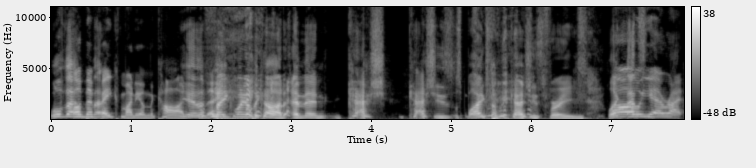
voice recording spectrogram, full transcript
Well, that Oh, the that- fake money on the card. Yeah, the fake money on the card, and then cash. Cash is buying stuff with cash is free. Like that's oh that's yeah, right.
